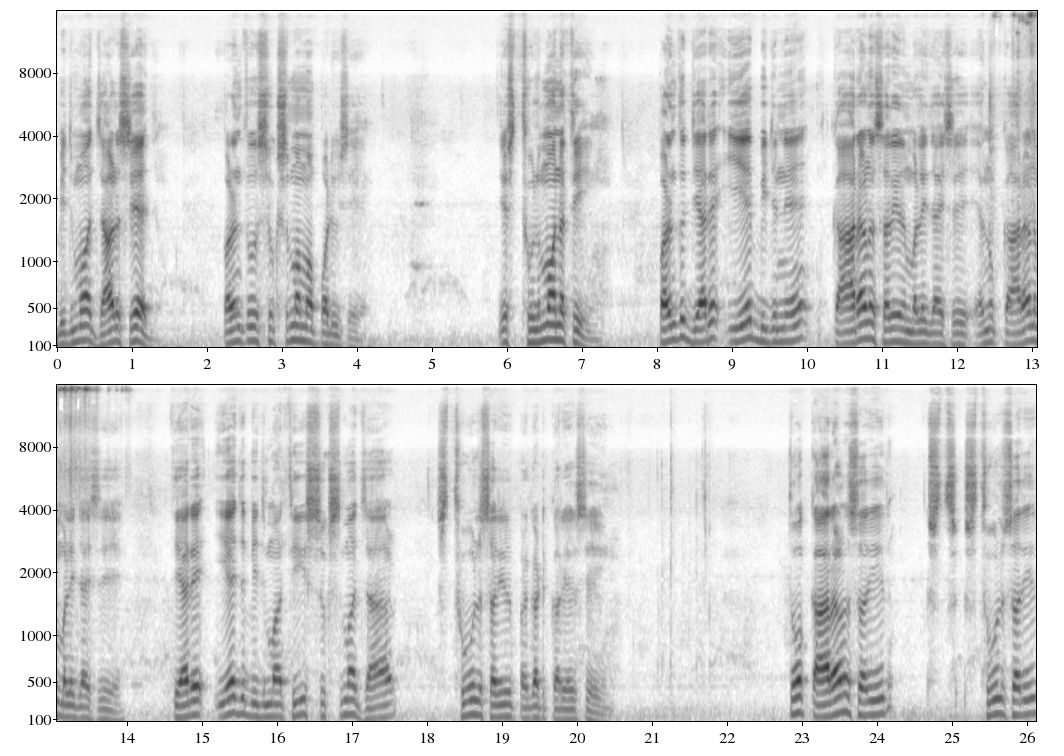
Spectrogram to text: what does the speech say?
બીજમાં ઝાડ છે જ, પરંતુ સૂક્ષ્મમાં પડ્યું છે. એ સ્થૂલમાં નથી, પરંતુ જ્યારે એ બીજને કારણ શરીર મળી જાય છે, એનું કારણ મળી જાય છે, ત્યારે એ જ બીજમાંથી સૂક્ષ્મ ઝાડ સ્થૂળ શરીર પ્રગટ કરે છે. તો કારણ શરીર સ્થૂળ શરીર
